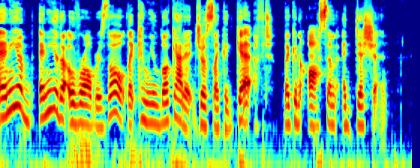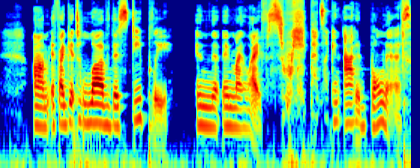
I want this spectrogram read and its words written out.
any of any of the overall result, like, can we look at it just like a gift, like an awesome addition? Um, if I get to love this deeply in the in my life, sweet, that's like an added bonus.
